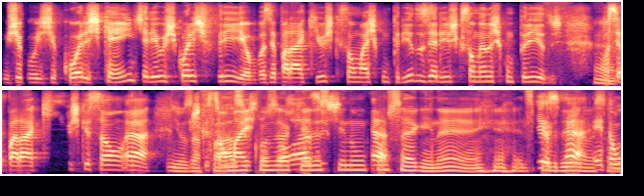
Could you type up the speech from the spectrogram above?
os de, os de cores quente e os cores frias. Vou separar aqui os que são mais compridos e ali os que são menos compridos. É. Vou separar aqui os que são. É, e os, os que são mais é aqueles que não é. conseguem, né? Eles isso, perderam. É. Então,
